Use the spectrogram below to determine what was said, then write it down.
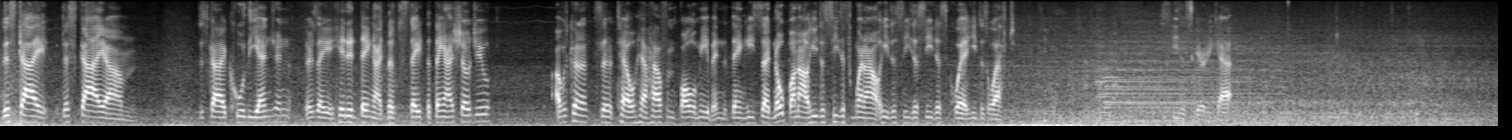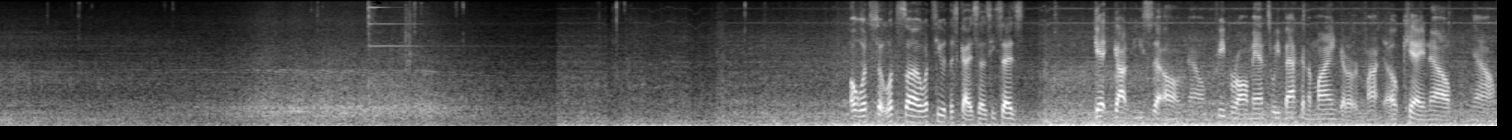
This guy, this guy, um, this guy cool the engine. There's a hidden thing I the state the thing I showed you. I was gonna tell him have him follow me, but in the thing he said nope. I'm out. He just he just went out. He just he just he just quit. He just left. He's a scaredy cat. Oh, let's uh, let's uh let's see what this guy says. He says, "Get got." He said, "Oh no creeper all man." So we back in the mine. Got our mine. Okay, now now.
